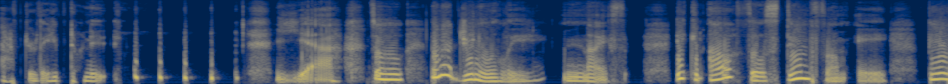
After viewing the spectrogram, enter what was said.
after they've done it. yeah, so they're not genuinely nice. It can also stem from a fear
